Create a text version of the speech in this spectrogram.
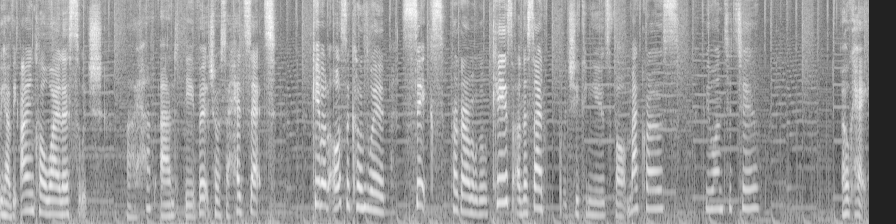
We have the Ironclaw wireless, which I have, and the Virtuoso headset. Keyboard also comes with six programmable keys on the side, which you can use for macros you wanted to. Okay.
